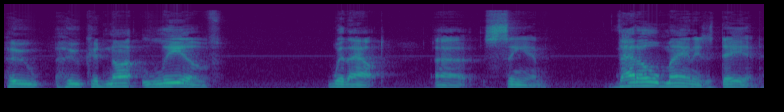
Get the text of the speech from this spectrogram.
who who could not live without uh, sin, that old man is dead.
